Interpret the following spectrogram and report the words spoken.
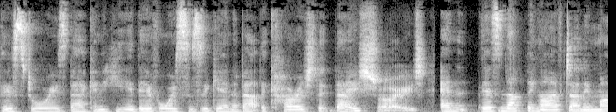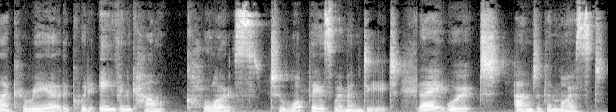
their stories back and hear their voices again about the courage that they showed. And there's nothing I've done in my career that could even come close to what these women did. They worked under the most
